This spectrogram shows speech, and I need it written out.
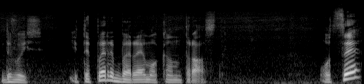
дивись, і тепер беремо контраст. Оце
